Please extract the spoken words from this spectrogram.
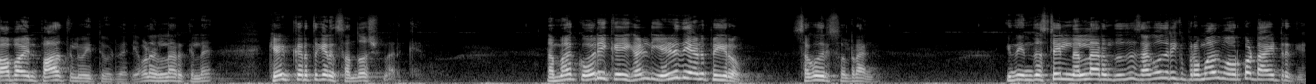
பாபாவின் பாதத்தில் வைத்து விடுவேன். எவ்வளோ நல்லா இருக்குல்ல? கேட்கறதுக்கு எனக்கு சந்தோஷமாக இருக்குது நம்ம கோரிக்கைகள் எழுதி அனுப்புகிறோம். சகோதரி சொல்கிறாங்க இது இந்த ஸ்டைல் நல்லா இருந்தது. சகோதரிக்கு பிரமாதம் ஒர்க் அவுட் ஆகிட்டுருக்கு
